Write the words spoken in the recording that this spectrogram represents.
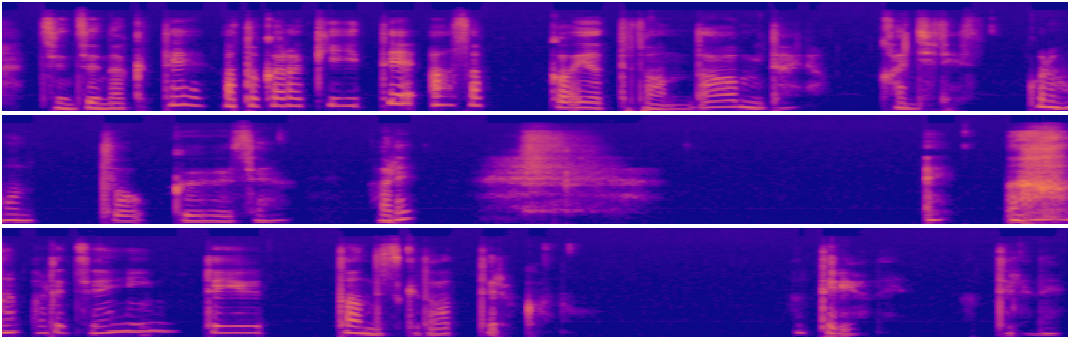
全然なくて、後から聞いて、あ、サッカーやってたんだ、みたいな感じです。これほんと偶然。あれ？え？あれ全員って言ったんですけど合ってるかな？合ってるよね。合ってるね。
